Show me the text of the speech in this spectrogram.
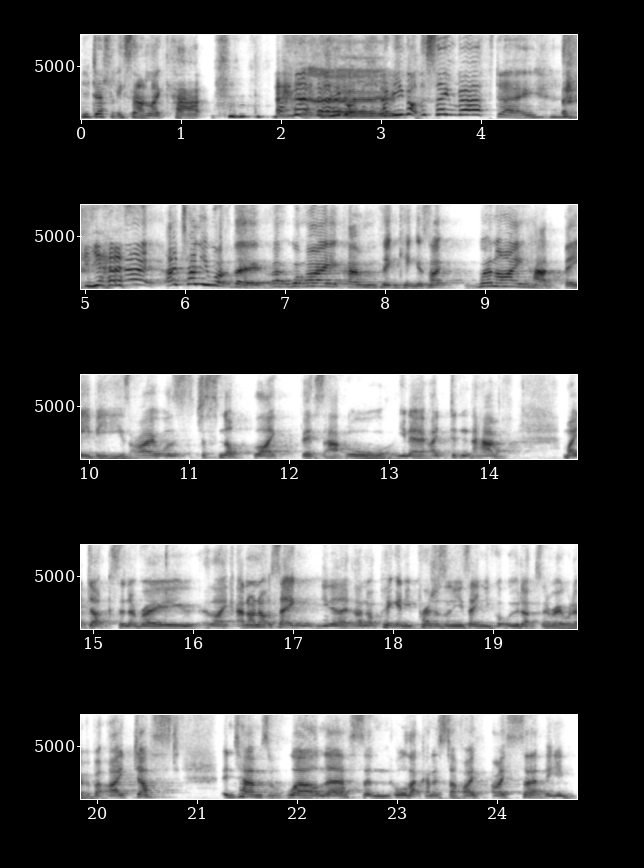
you definitely sound like Kat. have, you got, have, you got, the same birthday? yeah. I tell you what, though, uh, what I am thinking is like when I had babies, I was just not like this at all. You know, I didn't have my ducks in a row. Like, and I'm not saying, you know, I'm not putting any pressures on you saying you've got all your ducks in a row, whatever, but I just, in terms of wellness and all that kind of stuff, I, I certainly,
